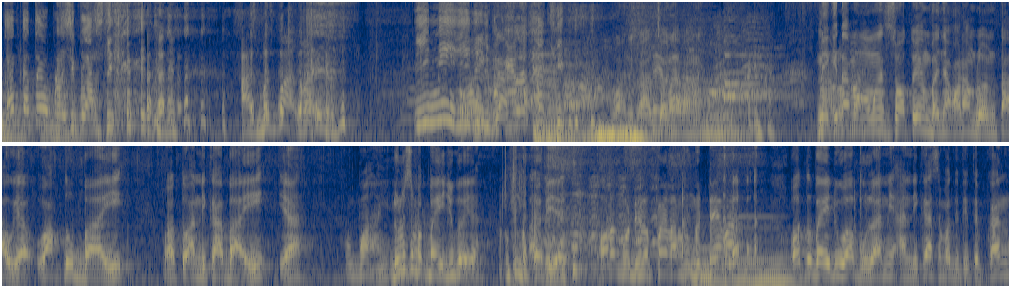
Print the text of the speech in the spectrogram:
Kan katanya operasi plastik. Asbes pak terakhir. ini, ini Andika. dipakai lagi. Wah ini kacau nih orang nih. Nih kita mau ngomongin sesuatu yang banyak orang belum tahu ya. Waktu bayi, waktu Andika bayi ya. Kok baik? Dulu sempat bayi juga ya? Iya. Orang gue dilepel langsung gede pak. Waktu bayi dua bulan nih Andika sempat dititipkan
